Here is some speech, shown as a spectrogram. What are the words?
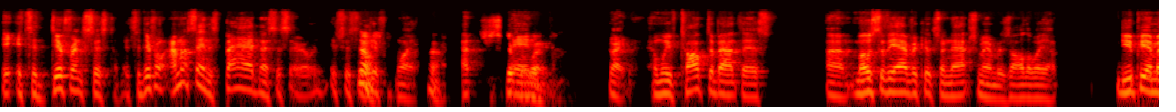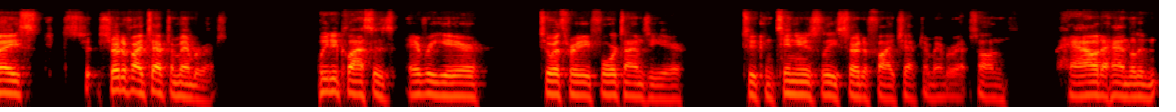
it- it's a different system. It's a different, I'm not saying it's bad necessarily. It's just a No. different way. No. Uh, Just a different And- way. Right, and we've talked about this. Uh, most of the advocates are NAPS members all the way up. UPMA certified chapter member reps. We do classes every year, two or three, four times a year, to continuously certify chapter member reps on how to handle an,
